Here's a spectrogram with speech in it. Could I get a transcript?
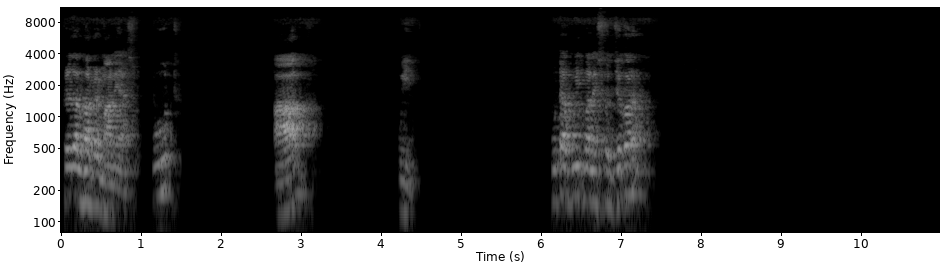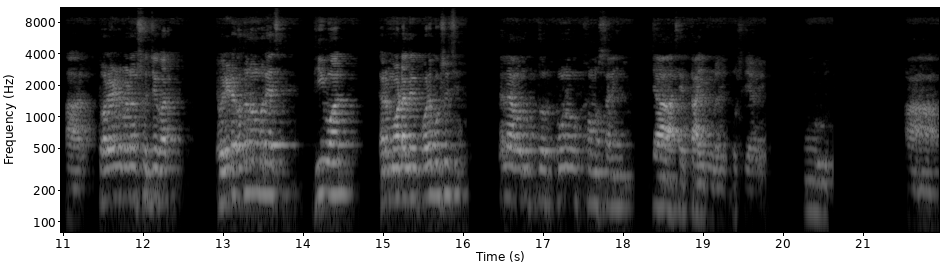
ফ্রেজাল ভার্বের মানে আসে put up with put up with মানে সহ্য করা। আর টলারেট মানে সহ্য করা। এবার এটা কত নম্বরে আছে? ভি ওয়ান কারণ মডেলের পরে বসেছে। তাহলে আমার উত্তর কোনো সমস্যা নেই। যা আছে তাই বলে বসে যাবে। পুট আপ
